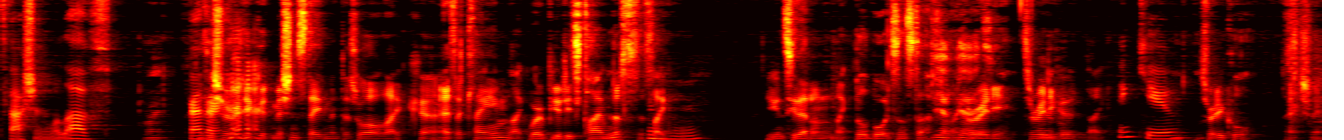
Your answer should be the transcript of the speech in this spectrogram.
fashion will love Right. forever. It's actually a really good mission statement as well. Like uh, as a claim, like where beauty is timeless. It's like you can see that on like billboards and stuff. Yeah, like yeah, it's already, it's, really good. Like Thank you. it's really cool, actually.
